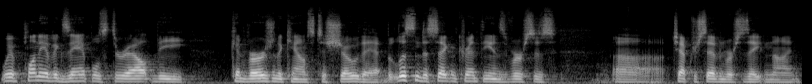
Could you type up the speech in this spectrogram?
We have plenty of examples throughout the conversion accounts to show that. But listen to 2 Corinthians verses, uh, chapter 7, verses 8 and 9.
